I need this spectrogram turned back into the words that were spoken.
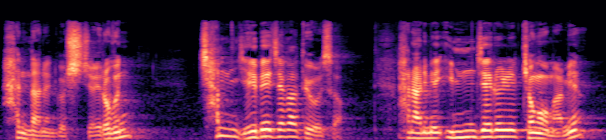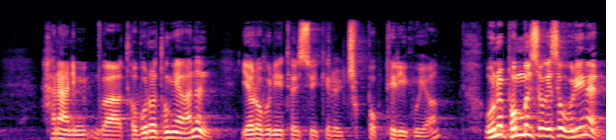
한다는 것이죠. 여러분, 참 예배자가 되어서 하나님의 임재를 경험하며 하나님과 더불어 동행하는 여러분이 될 수 있기를 축복드리고요. 오늘 본문 속에서 우리는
